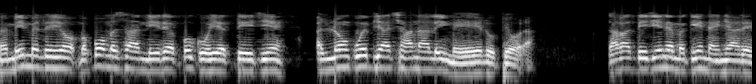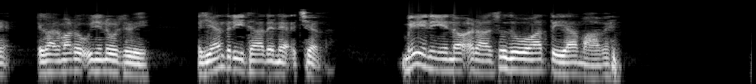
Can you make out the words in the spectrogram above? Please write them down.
မမေ့မလျော့မပေါ့မဆနေတဲ့ပုံကိုရဲ့တေခြင်းအလွန်ကွဲပြားခြားနားလိမ့်မယ်လို့ပြောတာဒါကတေခြင်းနဲ့မကင်းနိုင်ကြတဲ့ဒကာဓမ္မတို့ဦးဇင်းတို့တွေအရန်တတိထားတဲ့အချက် မေ့နေရင်တော့အဲ့ဒါဆိုးဆိုးဝါးဝါတေရမှာပဲဘ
